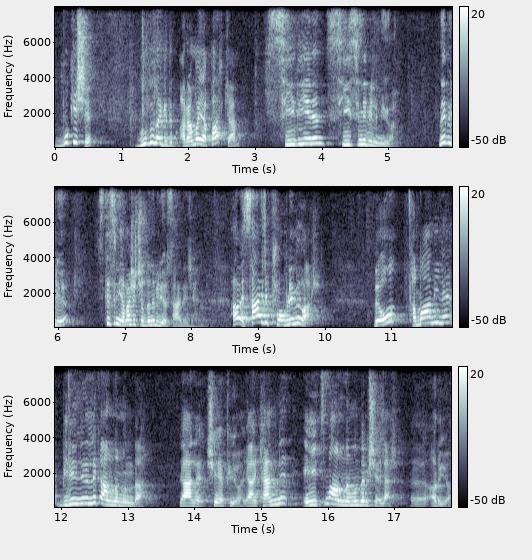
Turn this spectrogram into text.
Bu kişi Google'a gidip arama yaparken CDN'in C'sini bilmiyor. Ne biliyor? Sitesinin yavaş açıldığını biliyor sadece. Ha sadece problemi var. Ve o tamamıyla bilinirlik anlamında yani şey yapıyor. Yani kendini eğitme anlamında bir şeyler e, arıyor.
